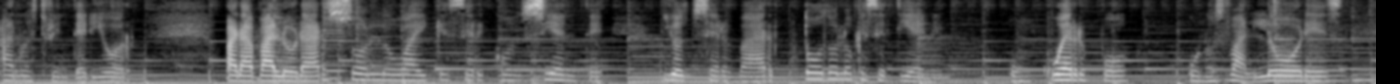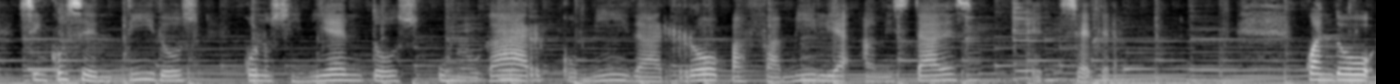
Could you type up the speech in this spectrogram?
a nuestro interior. Para valorar solo hay que ser consciente y observar todo lo que se tiene. Un cuerpo, unos valores, cinco sentidos, conocimientos, un hogar, comida, ropa, familia, amistades, etc. Cuando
